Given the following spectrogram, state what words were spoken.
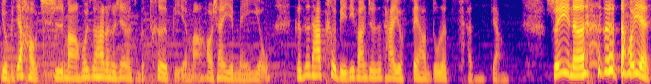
有比较好吃吗？或者说它的核心有什么特别吗？好像也没有。可是它特别地方就是它有非常多的层这样子。所以呢，这个导演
